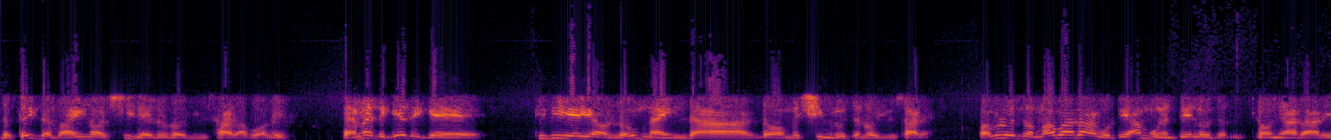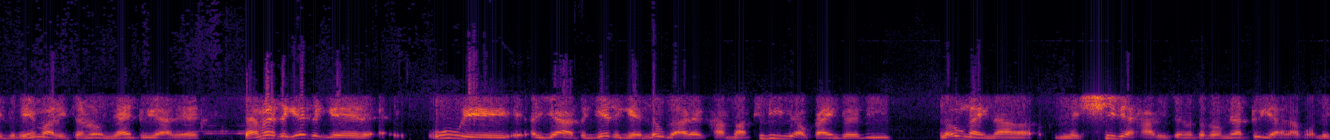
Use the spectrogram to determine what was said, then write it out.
တစ်စိတ်တစ်ပိုင်းတော့ရှိတယ်လို့တော့ယူဆတာပေါ့လေဒါပေမဲ့တကယ်တကယ်တိတိယရောက်လုံနိုင်တာတော့မရှိဘူးလို့ကျွန်တော်ယူဆတယ်ဘာဖြစ်လို့ဆိုတော့မဘာသာကိုတရားမဝင်တင်းလို့ကြော်ညာတာတွေသတင်းမှတွေကျွန်တော်အများကြီးတွေ့ရတယ်ဒါပေမဲ့တကယ်တကယ်ဥပဒေအရာတကယ်တကယ်လောက်လာတဲ့အခါမှာတိတိယောက်ကင်တွယ်ပြီးလုံနိုင်တာမရှိတဲ့ဟာတွေကျွန်တော်တော်တော်များတွေ့ရတာပေါ့လေ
